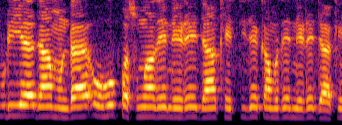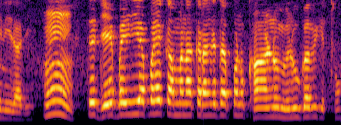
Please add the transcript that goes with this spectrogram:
ਕੁੜੀ ਹੈ ਜਾਂ ਮੁੰਡਾ ਹੈ ਉਹ ਪਸ਼ੂਆਂ ਦੇ ਨੇੜੇ ਜਾਂ ਖੇਤੀ ਦੇ ਕੰਮ ਦੇ ਨੇੜੇ ਜਾ ਕੇ ਨਹੀਂ ਰਾਜੀ। ਹੂੰ। ਤੇ ਜੇ ਬਈ ਜੀ ਆਪਾਂ ਇਹ ਕੰਮ ਨਾ ਕਰਾਂਗੇ ਤਾਂ ਆਪਾਂ ਨੂੰ ਖਾਣ ਨੂੰ ਮਿਲੂਗਾ ਵੀ ਕਿੱਥੋਂ?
